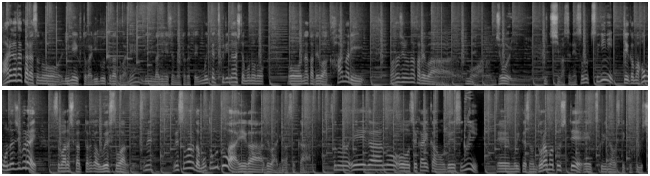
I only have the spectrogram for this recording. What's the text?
あれがだからそのリメイクとかリブートだとかねリーマジネーションだとかってもう一回作り直したものの中ではかなり私の中ではもうあの上位に一致しますね。その次にっていうか、ま、ほぼ同じぐらい素晴らしかったのがウエストワールドですね。ウエストワールドはもともとは映画ではありますがその映画の世界観をベースに、えー、もう一回そのドラマとして、えー、作り直して結局シ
